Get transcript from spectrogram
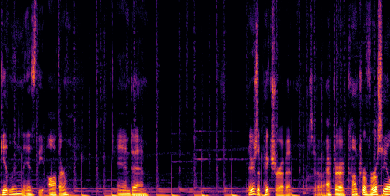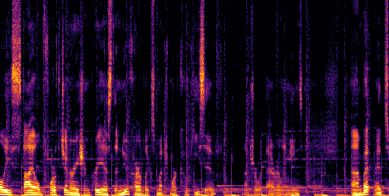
Gitlin is the author, and um, there's a picture of it. So, after a controversially styled fourth generation Prius, the new car looks much more cohesive. Not sure what that really means, um, but it's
